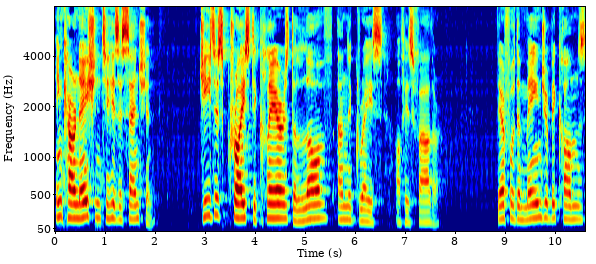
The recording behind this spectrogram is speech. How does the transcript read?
incarnation to his ascension, Jesus Christ declares the love and the grace of his Father. Therefore, the manger becomes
